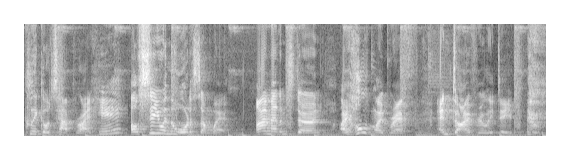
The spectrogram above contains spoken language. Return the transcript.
click or tap right here. I'll see you in the water somewhere. I'm Adam Stern, I hold my breath, and dive really deep.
